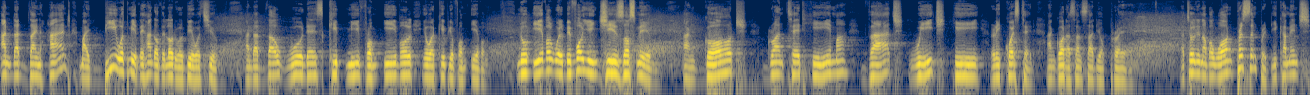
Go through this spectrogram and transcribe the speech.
And that thine hand might be with me. The hand of the Lord will be with you. And that thou wouldest keep me from evil. He will keep you from evil. No evil will befall you in Jesus' name. And God granted him that which he requested. And God has answered your prayer. I told you number one, present predicament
